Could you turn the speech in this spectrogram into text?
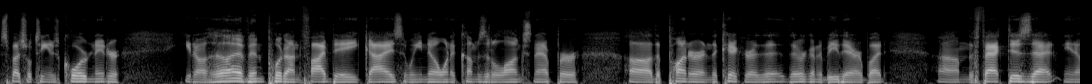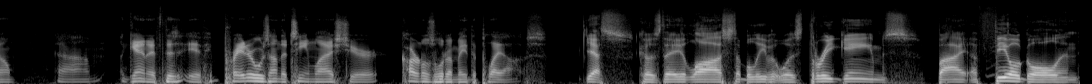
special teams coordinator. You know, he'll have input on five to eight guys, and we know when it comes to the long snapper, uh, the punter, and the kicker, they're, they're going to be there. But um, the fact is that you know um, again, if this, if Prater was on the team last year, Cardinals would have made the playoffs. Yes, because they lost, I believe it was three games by a field goal, and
